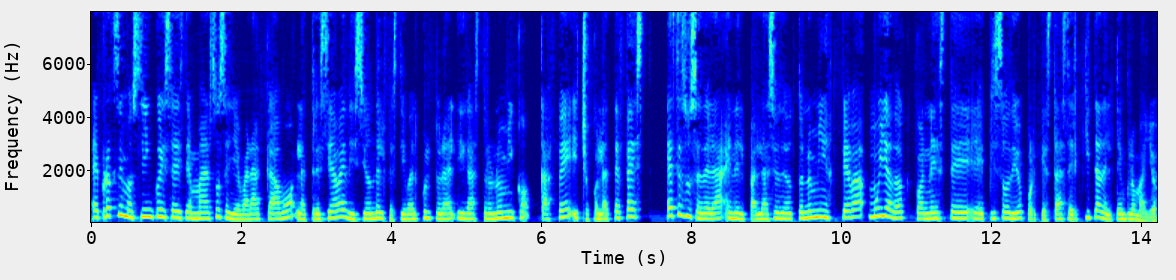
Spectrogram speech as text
El próximo 5 y 6 de marzo se llevará a cabo la treceava edición del Festival Cultural y Gastronómico Café y Chocolate Fest. Este sucederá en el Palacio de Autonomía, que va muy ad hoc con este episodio porque está cerquita del Templo Mayor.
